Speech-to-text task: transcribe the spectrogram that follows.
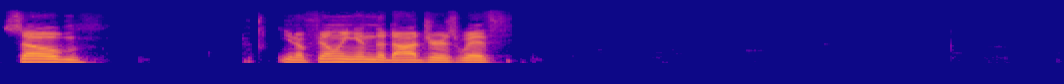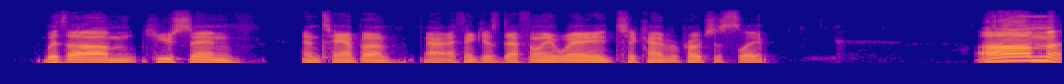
So, you know, filling in the Dodgers with with um Houston and Tampa, I think is definitely a way to kind of approach the slate. Um,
